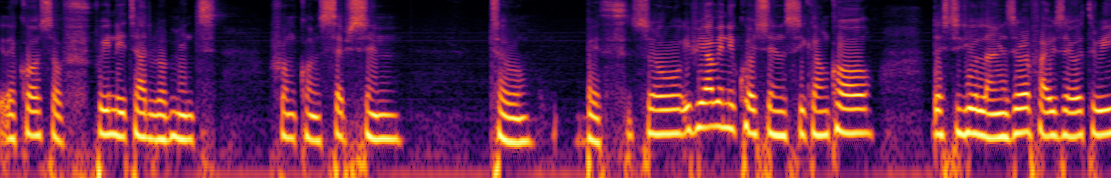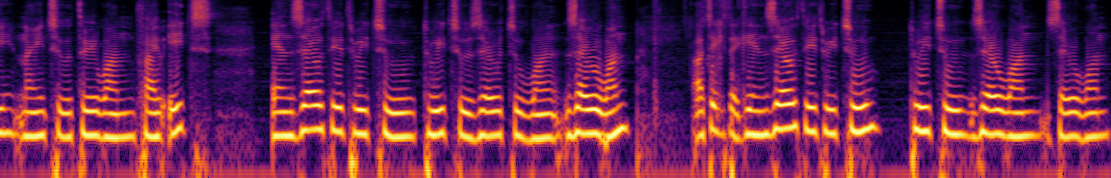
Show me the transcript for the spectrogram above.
the course of prenatal development from conception to birth. So if you have any questions, you can call the studio line 0503 923158 and 0332 320201. I'll take it again 0332 320101.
